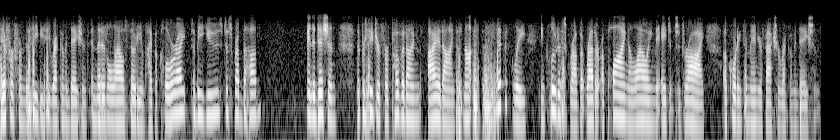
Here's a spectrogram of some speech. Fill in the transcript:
differ from the CDC recommendations in that it allows sodium hypochlorite to be used to scrub the hub. In addition, the procedure for povidone iodine does not specifically include a scrub, but rather applying and allowing the agent to dry according to manufacturer recommendations.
